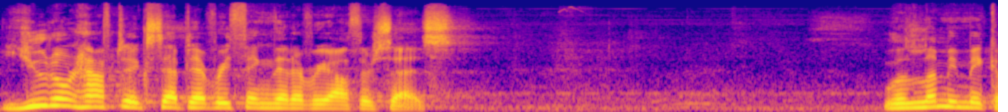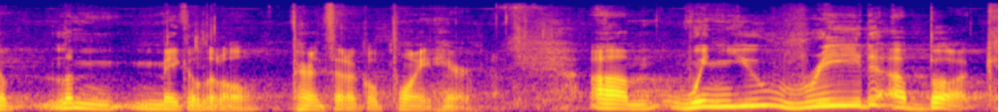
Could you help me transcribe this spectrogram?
You don't have to accept everything that every author says. Well, let me make a, let me make a little parenthetical point here. Um, when you read a book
